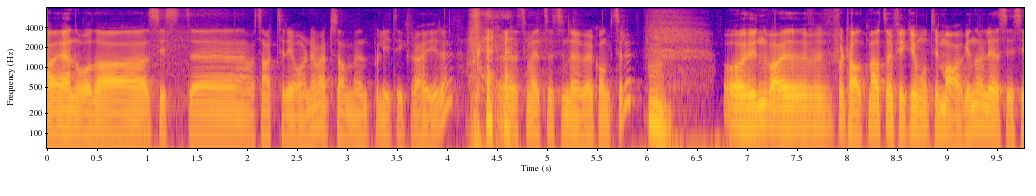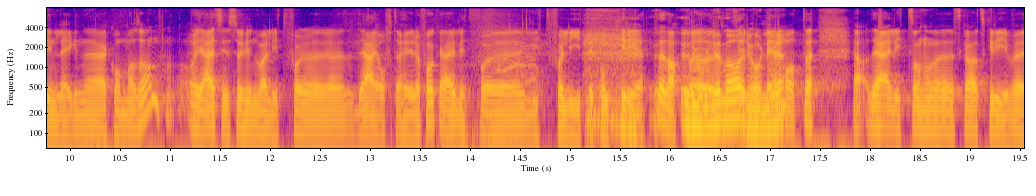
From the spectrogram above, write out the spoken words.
har jeg nå da siste snart tre årene vært sammen med en politiker fra Høyre eh, som heter Synnøve Kongsrud. Og hun var, fortalte meg at hun fikk jo vondt i magen å lese disse innleggene jeg kom og sånn. Og jeg syns hun var litt for Det er jo ofte Høyre-folk, er litt for, litt for lite konkrete, da. Rolig nå, rolig. Ja, det er litt sånn skal skrive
